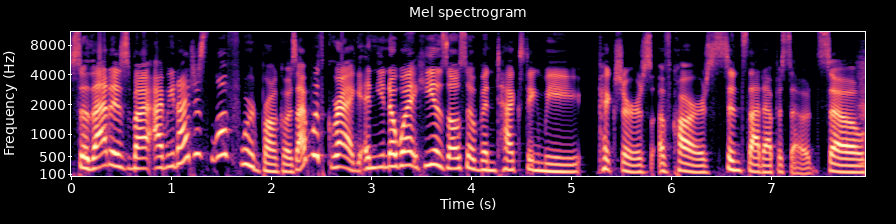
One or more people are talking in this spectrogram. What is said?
So that is my. I mean, I just love Ford Broncos. I'm with Greg, and you know what? He has also been texting me pictures of cars since that episode. So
